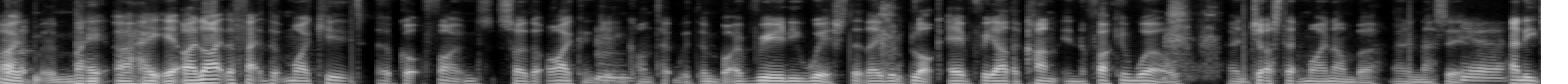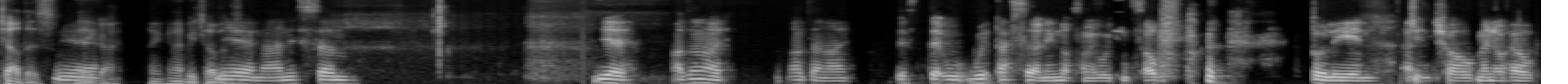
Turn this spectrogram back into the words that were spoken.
I, mate, I hate it. I like the fact that my kids have got phones so that I can get in Mm. contact with them, but I really wish that they would block every other cunt in the fucking world and just have my number, and that's it. Yeah, And each other's. There Yeah. you go. They can have each other's. yeah, man. It's um, yeah. I don't know. I don't know. That, that's certainly not something we can solve. Bullying and child mental health.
